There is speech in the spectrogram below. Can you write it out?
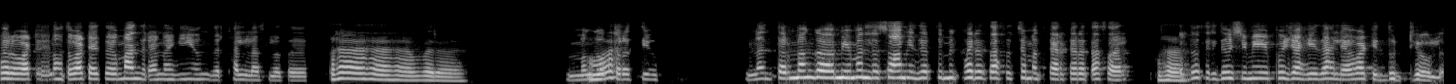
खरं वाटत नव्हतं. वाटायचं मांजरानं ही येऊन जर खाल्लं असलं तर. हा हा हा. बरोबर मग मग? परत ते नंतर मग मी म्हणलं स्वामी जर तुम्ही खरंच असं चमत्कार करत असाल हा. तर दुसऱ्या दिवशी मी पूजा हे झाल्या वाटीत दूध ठेवलं.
